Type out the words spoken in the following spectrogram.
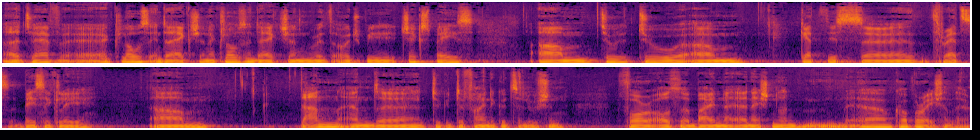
Uh, to have a, close interaction, a close interaction with OHB Czech Space, um, to to um, get these uh, threats basically um, done and uh, to to find a good solution for also by a national uh, cooperation there.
